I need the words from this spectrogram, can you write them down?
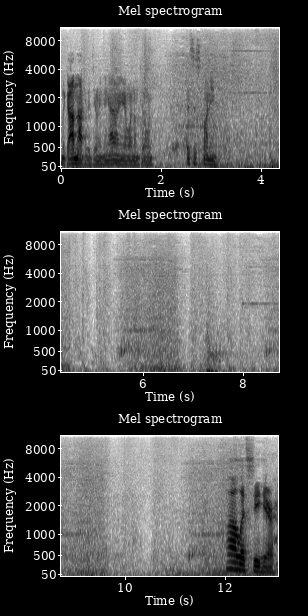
Look, I'm not going to do anything. I don't even know what I'm doing. This is funny. Oh, let's see here.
